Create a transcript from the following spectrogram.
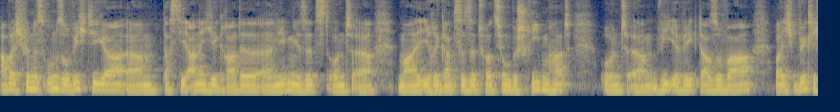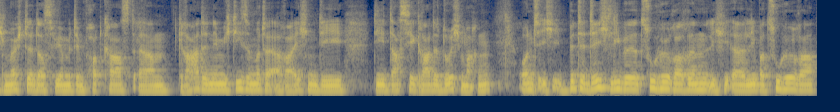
Aber ich finde es umso wichtiger, ähm, dass die Anne hier gerade äh, neben mir sitzt und äh, mal ihre ganze Situation beschrieben hat und ähm, wie ihr Weg da so war, weil ich wirklich möchte, dass wir mit dem Podcast ähm, gerade nämlich diese Mütter erreichen, die die das hier gerade durchmachen. Und ich bitte dich, liebe Zuhörerin, äh, lieber Zuhörer,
